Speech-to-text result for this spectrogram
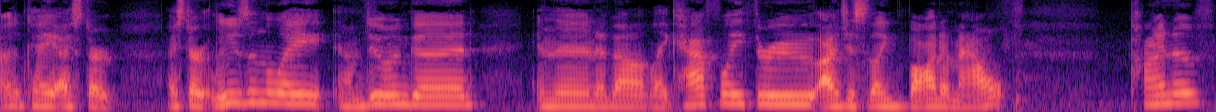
okay, I start I start losing the weight and I'm doing good and then about like halfway through I just like bottom out kind of.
